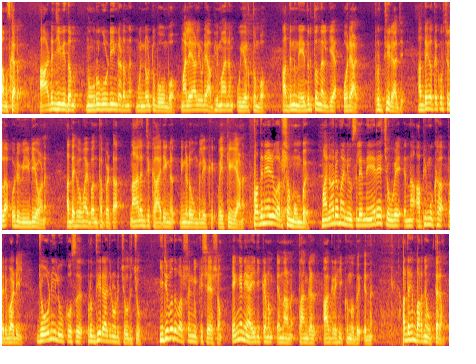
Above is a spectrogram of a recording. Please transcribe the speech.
നമസ്കാരം. ആടുജീവിതം നൂറുകോടിയും കടന്ന് മുന്നോട്ട് പോകുമ്പോൾ മലയാളിയുടെ അഭിമാനം ഉയർത്തുമ്പോൾ അതിന് നേതൃത്വം നൽകിയ ഒരാൾ പൃഥ്വിരാജ്. അദ്ദേഹത്തെക്കുറിച്ചുള്ള ഒരു വീഡിയോ ആണ്. അദ്ദേഹവുമായി ബന്ധപ്പെട്ട നാലഞ്ച് കാര്യങ്ങൾ നിങ്ങളുടെ മുമ്പിലേക്ക് വയ്ക്കുകയാണ്. പതിനേഴ് വർഷം മുമ്പ് മനോരമ ന്യൂസിലെ നേരെ ചൊവ്വേ എന്ന അഭിമുഖ പരിപാടിയിൽ ജോണി ലൂക്കോസ് പൃഥ്വിരാജിനോട് ചോദിച്ചു ഇരുപത് വർഷങ്ങൾക്ക് ശേഷം എങ്ങനെയായിരിക്കണം എന്നാണ് താങ്കൾ ആഗ്രഹിക്കുന്നത്? എന്ന്. അദ്ദേഹം പറഞ്ഞ ഉത്തരം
